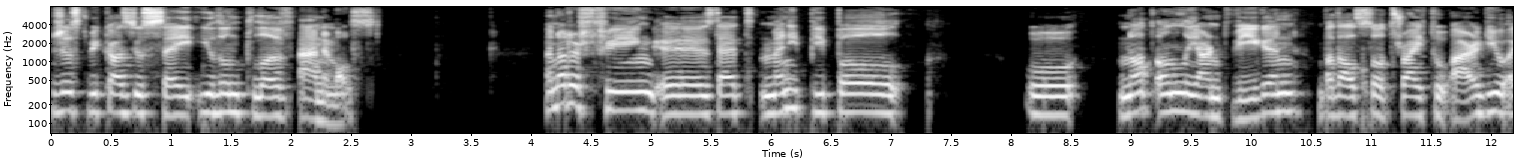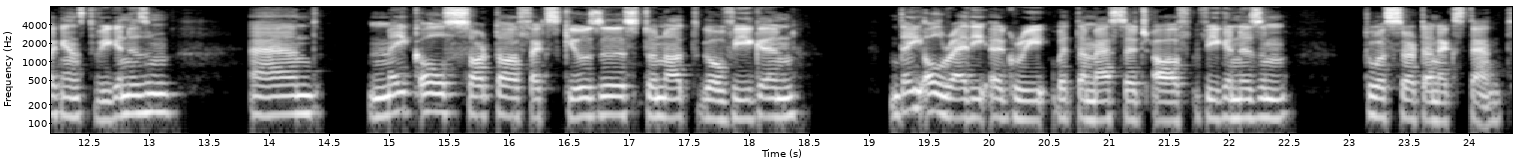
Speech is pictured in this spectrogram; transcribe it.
just because you say you don't love animals. Another thing is that many people who not only aren't vegan, but also try to argue against veganism and make all sort of excuses to not go vegan, they already agree with the message of veganism to a certain extent.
